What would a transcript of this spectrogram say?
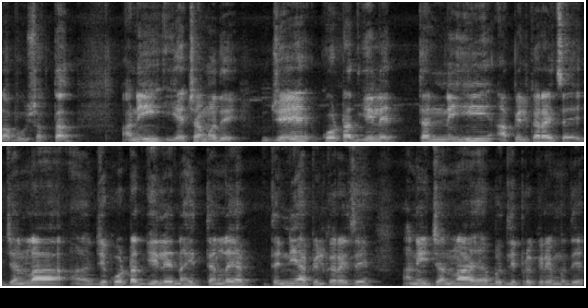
लाभू शकतात. आणि याच्यामध्ये जे कोर्टात गेले त्यांनीही अपील करायचं आहे ज्यांना जे कोर्टात गेले नाहीत त्यांना या त्यांनी अपील करायचं आहे आणि ज्यांना ह्या बदली प्रक्रियेमध्ये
